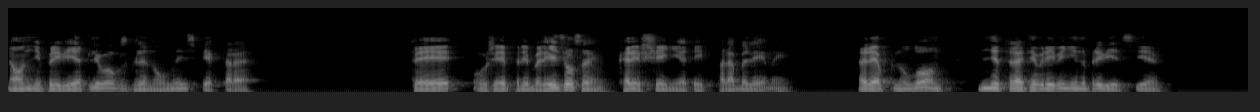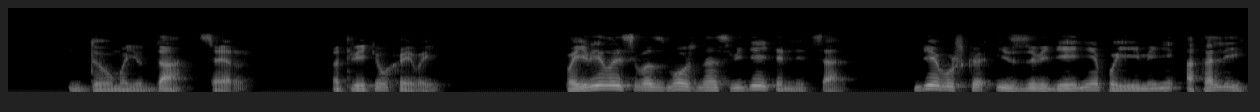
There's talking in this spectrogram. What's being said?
Он неприветливо взглянул на инспектора. — Ты уже приблизился к решению этой проблемы? — рявкнул он, не тратя времени на приветствие. «Думаю, да, сэр», — ответил Хэвей. Появилась, возможно, свидетельница, девушка из заведения по имени Атали.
